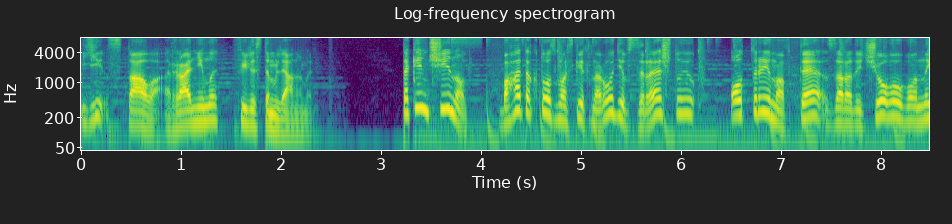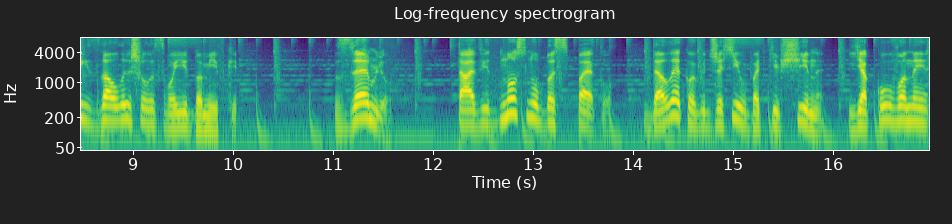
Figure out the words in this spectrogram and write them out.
і стала ранніми філістимлянами. Таким чином, багато хто з морських народів, зрештою, отримав те, заради чого вони залишили свої домівки: землю та відносну безпеку далеко від жахів батьківщини, яку вони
